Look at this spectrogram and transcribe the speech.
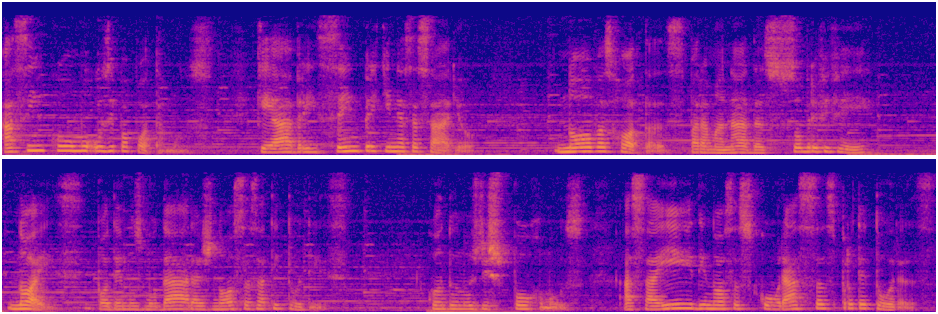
Assim como os hipopótamos, que abrem sempre que necessário. Novas rotas para a manada sobreviver, nós podemos mudar as nossas atitudes. Quando nos dispormos a sair de nossas couraças protetoras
